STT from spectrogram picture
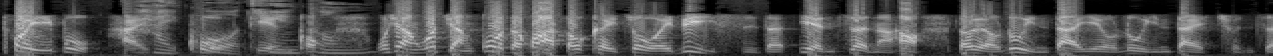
退一步海海阔阔天空。天空我想我讲过的话都可以作为历史的验证啊，哈，都有录影带，也有录音带存证。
